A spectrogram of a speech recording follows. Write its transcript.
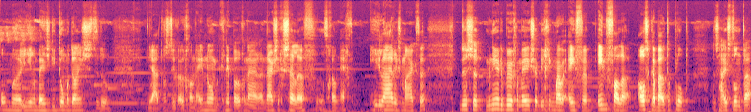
om uh, hier een beetje die domme dansjes te doen? Ja, het was natuurlijk ook gewoon een enorme knipoog naar, naar zichzelf. Dat gewoon echt hilarisch maakte. Dus uh, meneer de burgemeester die ging maar even invallen als kabouter Plop. Dus hij stond daar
